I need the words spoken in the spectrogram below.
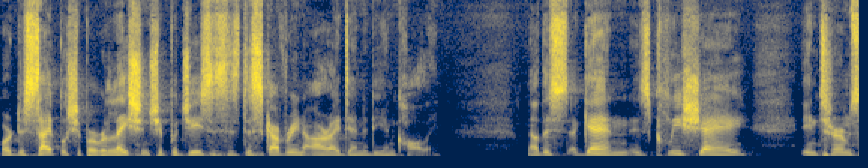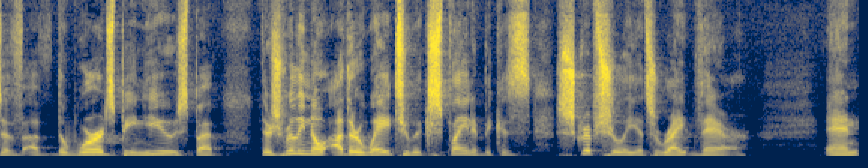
or discipleship or relationship with Jesus is discovering our identity and calling. Now, this again is cliche in terms of, of the words being used, but there's really no other way to explain it because scripturally it's right there. And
